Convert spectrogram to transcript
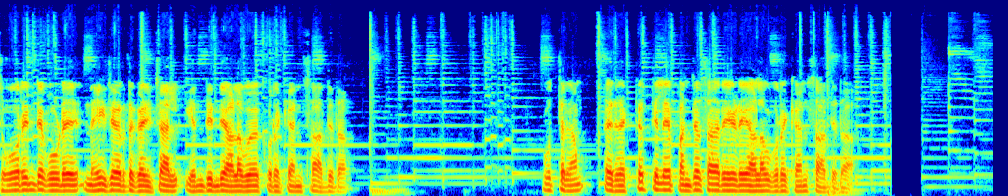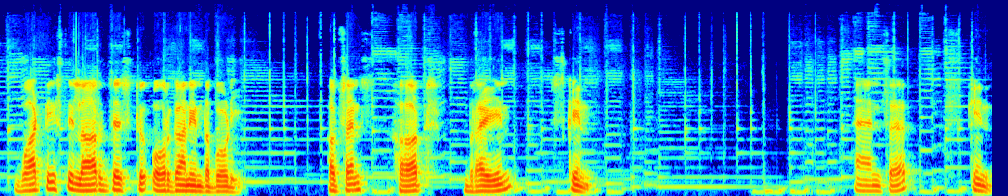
ചോറിന്റെ കൂടെ നെയ് ചേർത്ത് കഴിച്ചാൽ എന്തിന്റെ അളവ് കുറയ്ക്കാൻ സാധ്യത? ഉത്തരം രക്തത്തിലെ പഞ്ചസാരയുടെ അളവ് കുറയ്ക്കാൻ സാധ്യത. What is the largest organ in the body? Options heart brain skin. Answer skin.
